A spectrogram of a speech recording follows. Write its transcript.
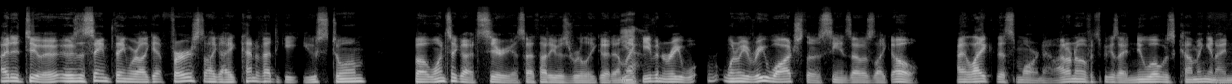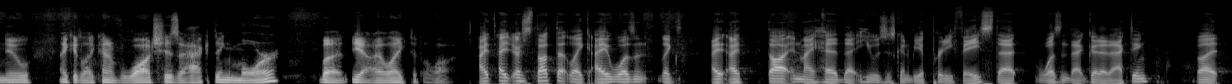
I did too. It was the same thing where, like, at first, like, I kind of had to get used to him, but once it got serious, I thought he was really good. And like, even re when we rewatched those scenes, I was like, oh, I like this more now. I don't know if it's because I knew what was coming and I knew I could like kind of watch his acting more, but yeah, I liked it a lot. I, I just thought that like I wasn't like I, I thought in my head that he was just going to be a pretty face that wasn't that good at acting, but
